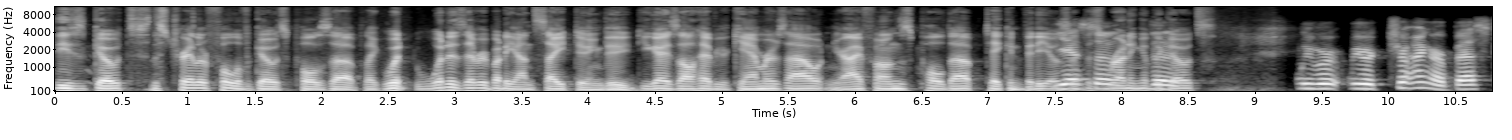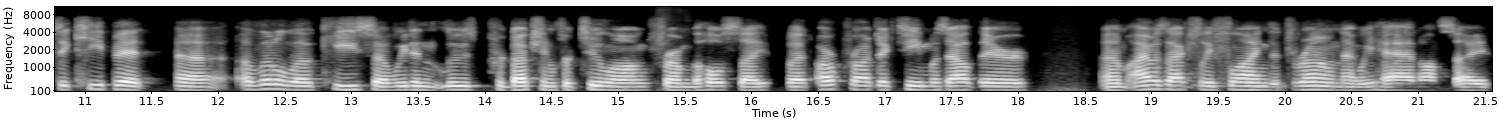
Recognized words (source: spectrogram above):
These goats, this trailer full of goats pulls up. Like, what what is everybody on site doing? Do, do you guys all have your cameras out and your iPhones pulled up, taking videos Yeah, of this so running of the, the- goats? we were we were trying our best to keep it uh, a little low key so we didn't lose production for too long from the whole site. But our project team was out there. Um, I was actually flying the drone that we had on site,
